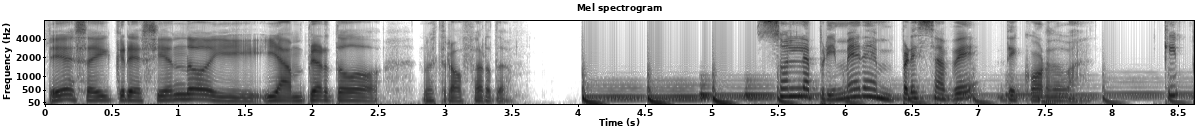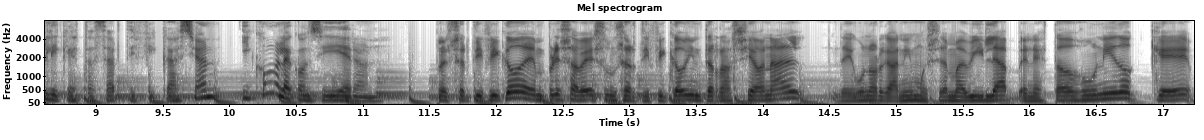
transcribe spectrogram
la idea es seguir creciendo y, y ampliar toda nuestra oferta. Son la primera empresa B de Córdoba ¿Qué implica esta certificación y cómo la consiguieron? El certificado de empresa B es un certificado internacional de un organismo que se llama B-Lab en Estados Unidos que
